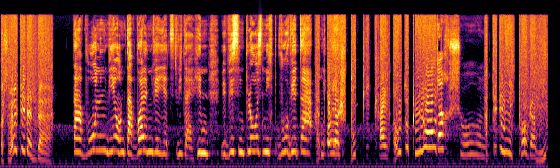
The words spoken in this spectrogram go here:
Was wollt ihr denn da? Da wohnen wir und da wollen wir jetzt wieder hin. Wir wissen bloß nicht, wo wir da. Hat euer Spooky kein Autopilot? Doch schon. Habt ihr den nicht programmiert?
